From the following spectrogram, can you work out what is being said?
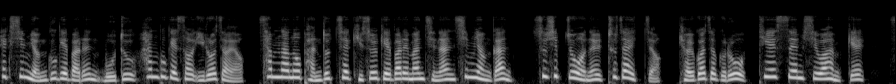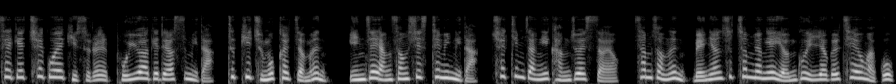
핵심 연구 개발은 모두 한국에서 이뤄져요. 3나노 반도체 기술 개발에만 지난 10년간 수십조 원을 투자했죠. 결과적으로 TSMC와 함께 세계 최고의 기술을 보유하게 되었습니다. 특히 주목할 점은 인재 양성 시스템입니다. 최 팀장이 강조했어요. 삼성은 매년 수천 명의 연구 인력을 채용하고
